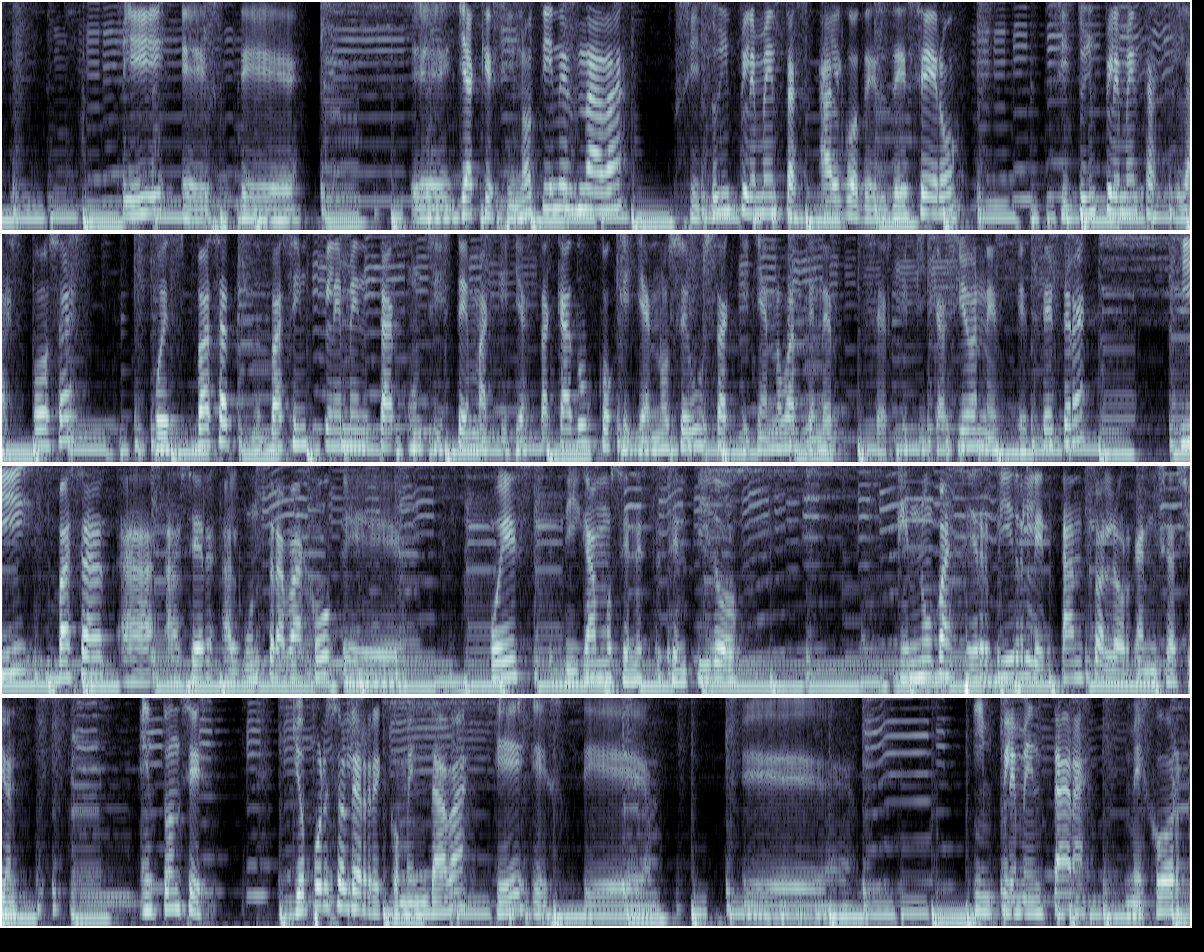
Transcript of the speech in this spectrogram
Y este, eh, ya que si no tienes nada, si tú implementas algo desde cero, si tú implementas las cosas, pues vas a, vas a implementar un sistema que ya está caduco, que ya no se usa, que ya no va a tener certificaciones, etcétera, y vas a, hacer algún trabajo, eh, pues digamos en este sentido, que no va a servirle tanto a la organización. Entonces, yo por eso le recomendaba que este eh, implementara mejor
